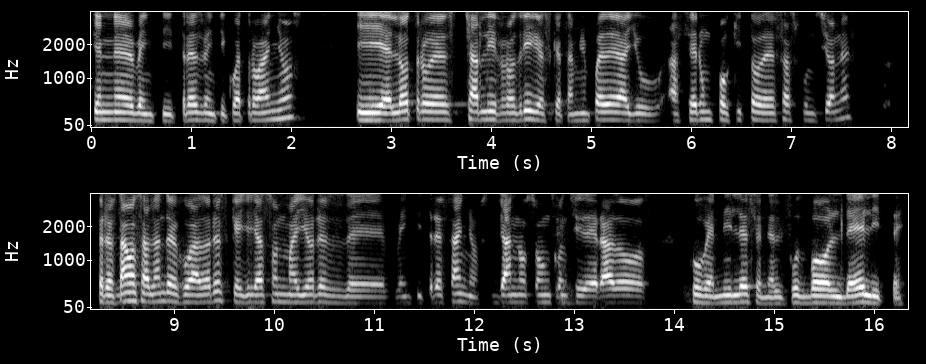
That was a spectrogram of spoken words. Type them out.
tiene 23, 24 años. Y el otro es Charlie Rodríguez, que también puede hacer un poquito de esas funciones, pero estamos hablando de jugadores que ya son mayores de 23 años, ya no son considerados juveniles en el fútbol de élite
